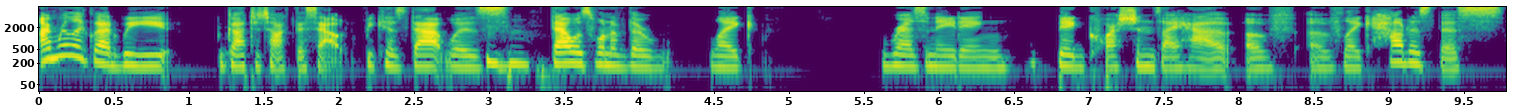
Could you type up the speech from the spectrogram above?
i'm really glad we got to talk this out because that was Mhm. that was one of the like resonating big questions I have of of like how does this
